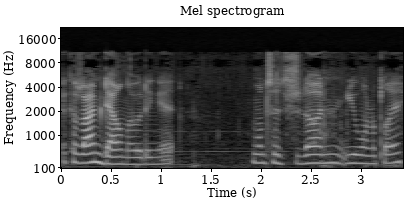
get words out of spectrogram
Because I'm downloading it. Once it's done, you want to play?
